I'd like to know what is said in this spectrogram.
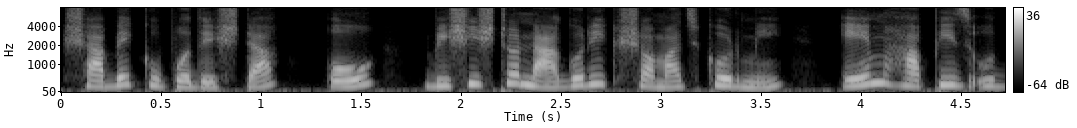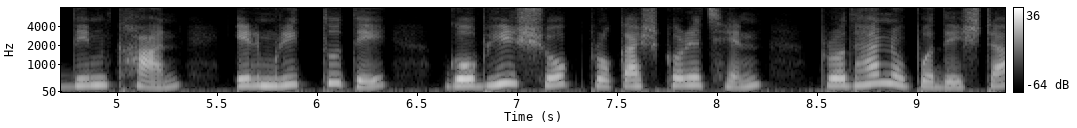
সাবেক উপদেষ্টা ও বিশিষ্ট নাগরিক সমাজকর্মী এম হাফিজ উদ্দিন খান এর মৃত্যুতে গভীর শোক প্রকাশ করেছেন প্রধান উপদেষ্টা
